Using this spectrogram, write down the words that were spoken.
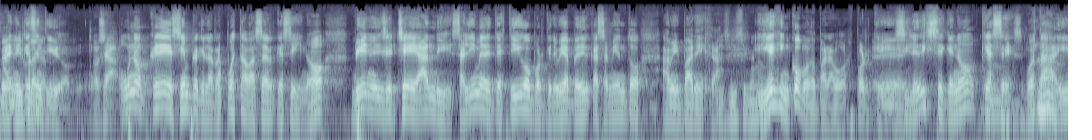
¿En qué sentido? O sea, uno cree siempre que la respuesta va a ser que sí, ¿no? Viene y dice, che, Andy, salime de testigo porque le voy a pedir casamiento a mi pareja. Y si dice que no. Y es incómodo para vos, porque Eh. si le dice que no, ¿qué haces? Vos estás ahí,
